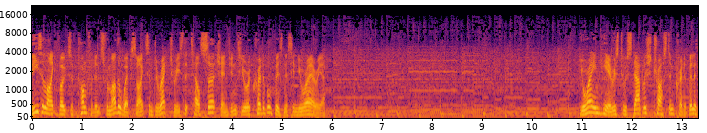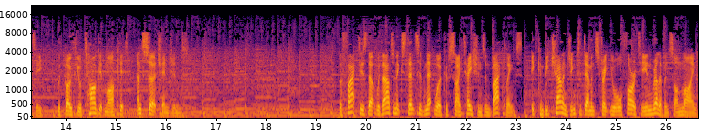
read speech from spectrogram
These are like votes of confidence from other websites and directories that tell search engines you're a credible business in your area. Your aim here is to establish trust and credibility with both your target market and search engines. The fact is that without an extensive network of citations and backlinks, it can be challenging to demonstrate your authority and relevance online.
